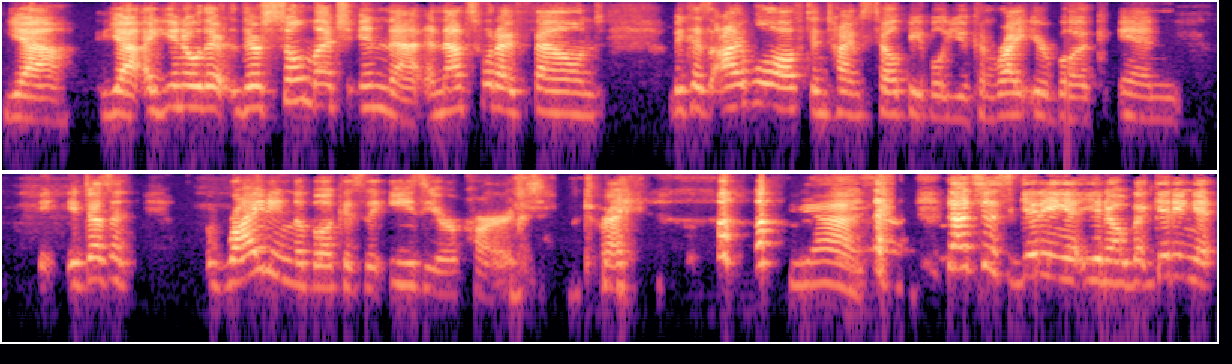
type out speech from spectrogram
Yeah. Yeah. You know, there, there's so much in that. And that's what I found because I will oftentimes tell people you can write your book in it doesn't writing the book is the easier part, right? yes. That's just getting it, you know, but getting it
